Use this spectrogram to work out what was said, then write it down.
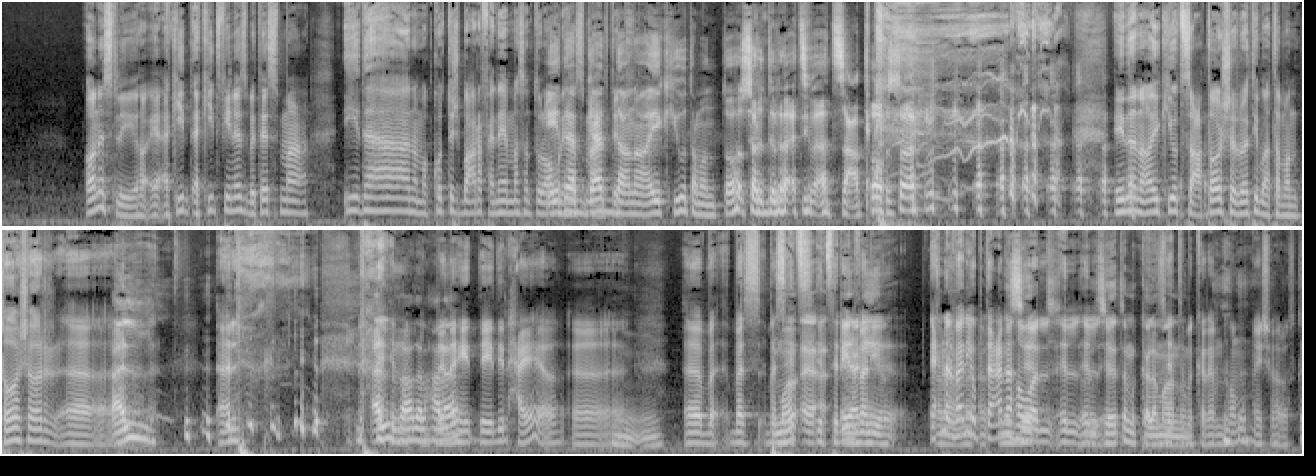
Honestly أكيد أكيد في ناس بتسمع إيه ده؟ أنا ما كنتش بعرف أنام مثلا طول إيه عمري ده هسمع بجد؟ أنا IQ 18 دلوقتي بقى 19 إيه ده؟ أنا IQ 19 دلوقتي بقى 18 آه قل. قال قل بعد الحلقة؟ لأن هي دي الحياة آه. آه بس بس it's real يعني value إحنا ال value بتاعنا هو ال. ال زهقت من الكلام زهقت عنهم. من الكلام ده ماشي خلاص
